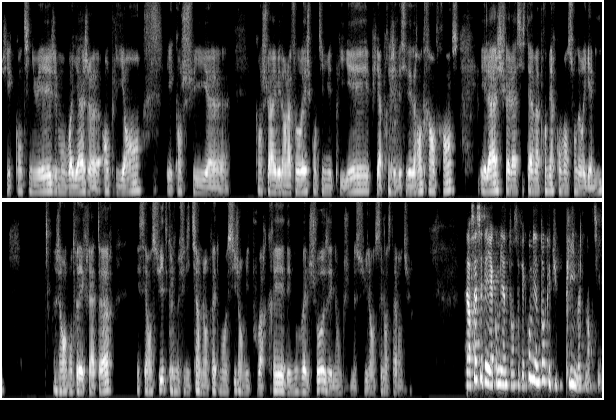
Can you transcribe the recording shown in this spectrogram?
J'ai, continué, j'ai mon voyage euh, en pliant. Et quand je suis, euh, quand je suis arrivé dans la forêt, je continuais de plier. Et puis après, j'ai décidé de rentrer en France. Et là, je suis allé assister à ma première convention d'origami. J'ai rencontré des créateurs. Et c'est ensuite que je me suis dit, tiens, mais en fait, moi aussi, j'ai envie de pouvoir créer des nouvelles choses. Et donc, je me suis lancé dans cette aventure. Alors ça, c'était il y a combien de temps? Ça fait combien de temps que tu plies maintenant, si,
